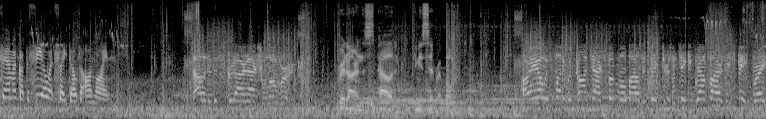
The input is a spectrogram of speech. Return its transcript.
Sam, I've got the CO at Site Delta online. Paladin, this is Gridiron Actual, over. Gridiron, this is Paladin. Give me a sit rep, over. Our AO is flooded with contacts, foot mobiles, and victors. I'm taking ground fires as we speak. Break.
